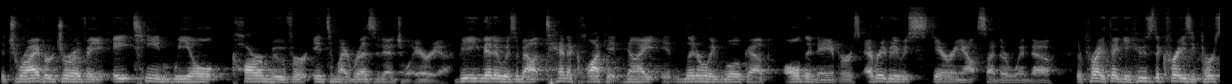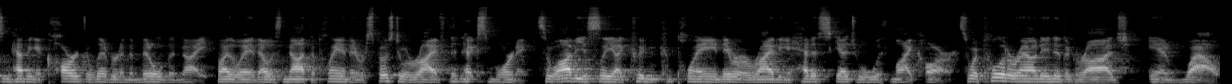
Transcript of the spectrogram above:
The driver drove a 18 wheel car mover into my residential area. Being that it was about 10 o'clock at night, it literally woke up all the neighbors. Everybody was just staring outside their window. They're probably thinking, who's the crazy person having a car delivered in the middle of the night? By the way, that was not the plan. They were supposed to arrive the next morning. So obviously, I couldn't complain. They were arriving ahead of schedule with my car. So I pull it around into the garage, and wow,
